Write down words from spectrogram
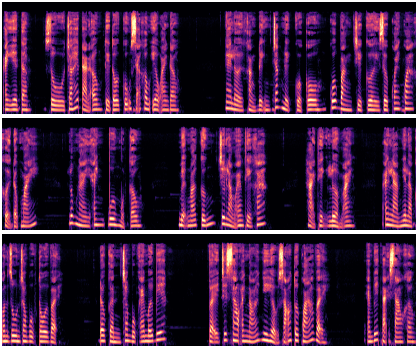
Anh yên tâm, dù cho hết đàn ông thì tôi cũng sẽ không yêu anh đâu. Nghe lời khẳng định chắc nịch của cô, Quốc Bằng chỉ cười rồi quay qua khởi động máy. Lúc này anh buông một câu. Miệng nói cứng chứ lòng em thì khác. Hải Thịnh lườm anh. Anh làm như là con run trong bụng tôi vậy. Đâu cần trong bụng em mới biết. Vậy chứ sao anh nói như hiểu rõ tôi quá vậy? Em biết tại sao không?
